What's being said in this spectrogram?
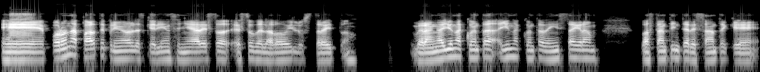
Eh, por una parte, primero les quería enseñar esto, esto del Adobe Illustrator. Verán, hay una cuenta, hay una cuenta de Instagram bastante interesante que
